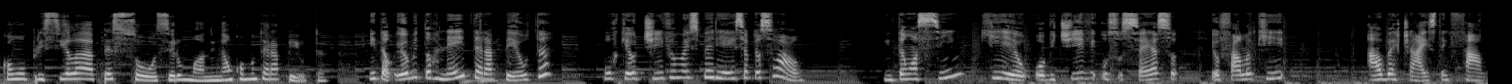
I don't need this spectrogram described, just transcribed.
como Priscila pessoa, ser humano, e não como terapeuta. Então, eu me tornei terapeuta porque eu tive uma experiência pessoal. Então, assim que eu obtive o sucesso, eu falo que Albert Einstein fala,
